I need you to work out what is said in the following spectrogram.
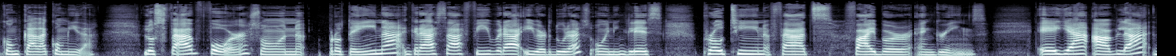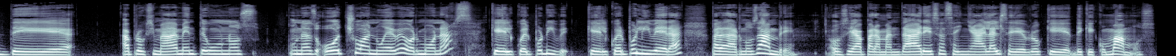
con cada comida. Los Fab Four son proteína, grasa, fibra y verduras, o en inglés protein, fats, fiber and greens. Ella habla de aproximadamente unos unas 8 a 9 hormonas que el, cuerpo, que el cuerpo libera para darnos hambre, o sea, para mandar esa señal al cerebro que, de que comamos.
